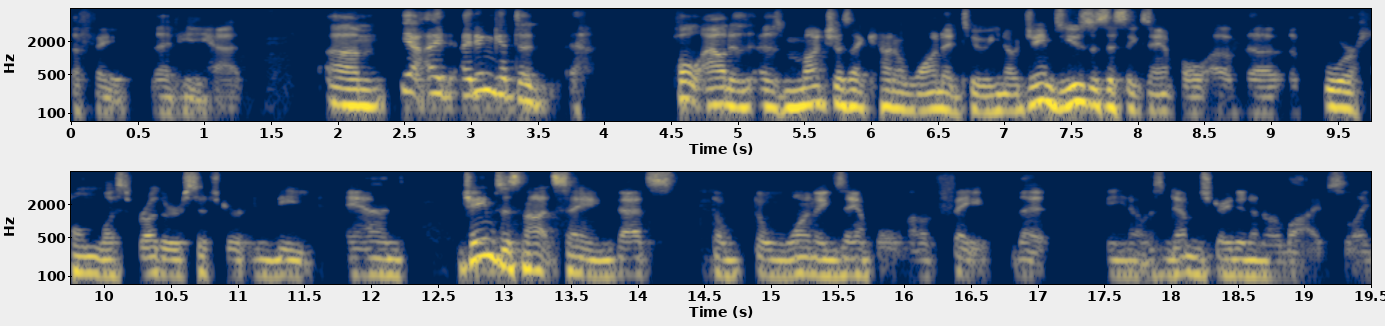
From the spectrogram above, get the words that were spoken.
the faith that he had. Um, yeah, I, I didn't get to pull out as, as much as I kind of wanted to. You know, James uses this example of the, the poor homeless brother or sister in need. And James is not saying that's the, the one example of faith that you know is demonstrated in our lives like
